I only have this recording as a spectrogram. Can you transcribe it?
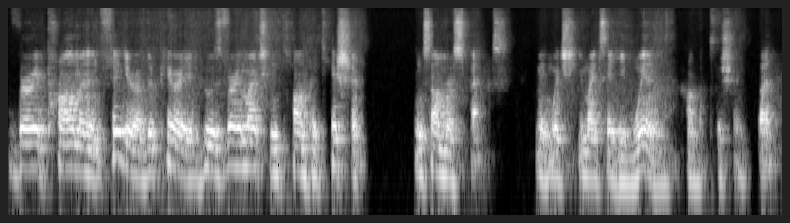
Very prominent figure of the period who's very much in competition in some respects, I mean, which you might say he wins the competition, but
